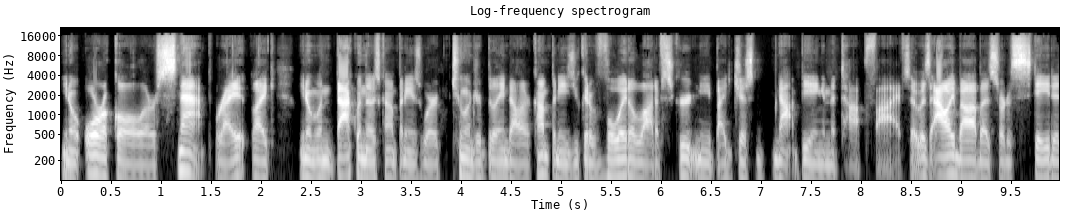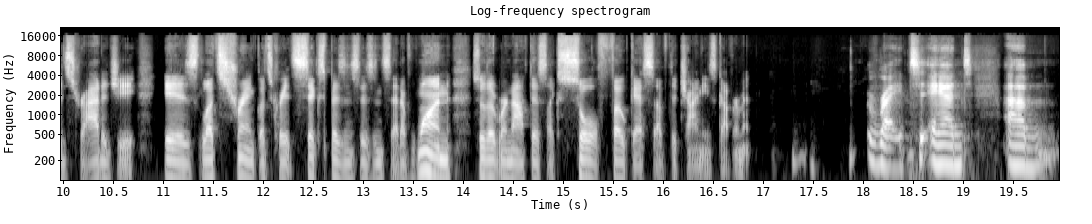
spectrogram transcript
you know oracle or snap right? Like you know when back when those companies were 200 billion dollar companies you could avoid a lot of scrutiny by just not being in the top five. So it was alibaba's sort of stated strategy is let's shrink let's create six businesses instead of one so that we're not this like sole focus of the chinese government. Right and um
